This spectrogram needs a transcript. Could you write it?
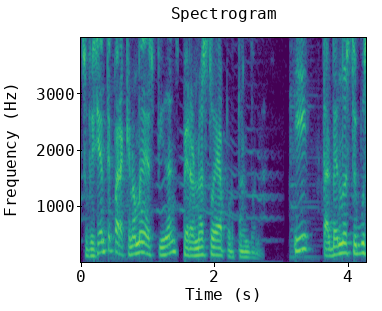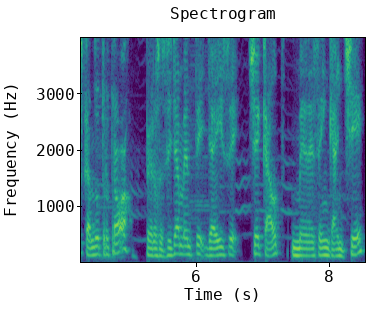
suficiente para que no me despidan, pero no estoy aportando nada y tal vez no estoy buscando otro trabajo, pero sencillamente ya hice checkout, me desenganché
